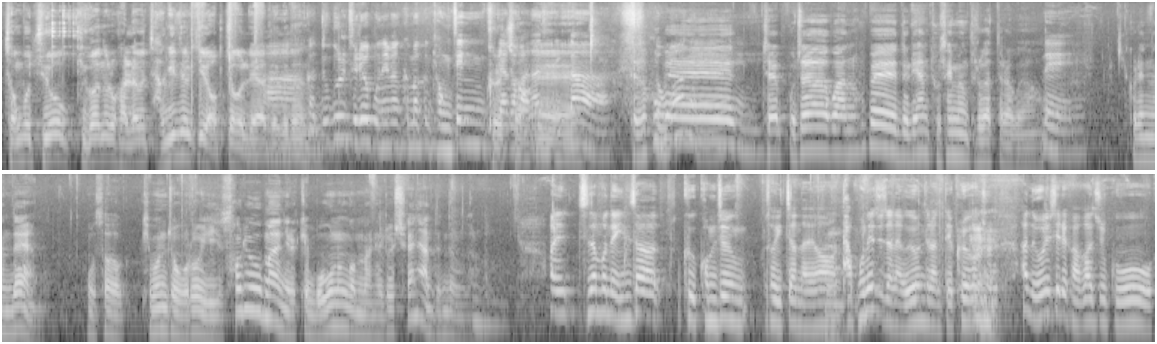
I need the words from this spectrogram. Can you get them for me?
정부 주요 기관으로 가려면 자기들끼리 업적을 내야 아, 되거든. 그러니까 누굴 들여보내면 그만큼 경쟁자가 그렇죠. 많아지니까. 그래서 후배, 너무하네. 제 보좌관 후배들이 한 두세 명 들어갔더라고요. 네. 그랬는데 우선 기본적으로 이 서류만 이렇게 모으는 것만 해도 시간이 안 된다고 그러더라고요. 아니 지난번에 인사 그 검증서 있잖아요. 네. 다 보내주잖아요 의원들한테. 그래가지고 한 의원실에 가가지고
